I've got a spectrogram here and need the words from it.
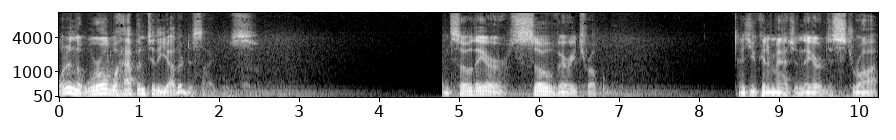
what in the world will happen to the other disciples? And so they are so very troubled. As you can imagine, they are distraught,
